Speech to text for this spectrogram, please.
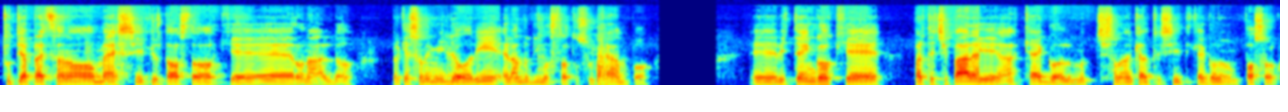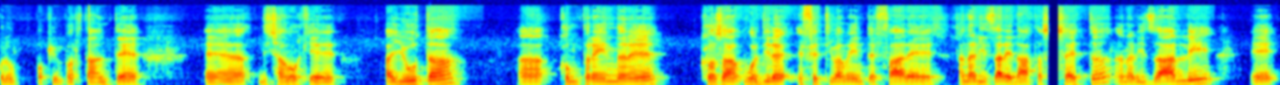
tutti apprezzano Messi piuttosto che Ronaldo, perché sono i migliori e l'hanno dimostrato sul campo. E ritengo che partecipare a Kaggle, ci sono anche altri siti, Kaggle è un po' solo quello un po' più importante, eh, diciamo che aiuta a comprendere cosa vuol dire effettivamente fare, analizzare dataset, analizzarli e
